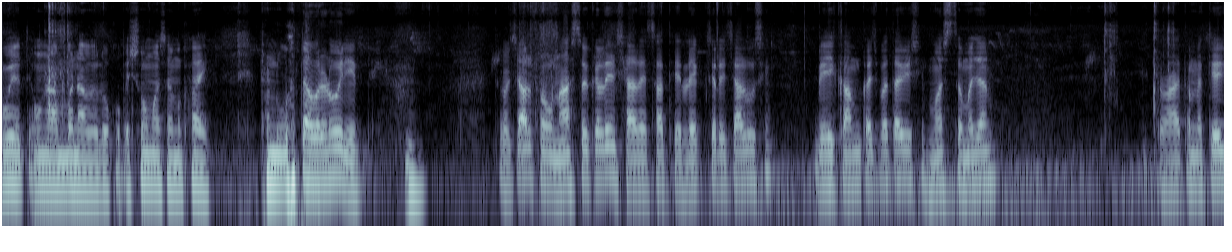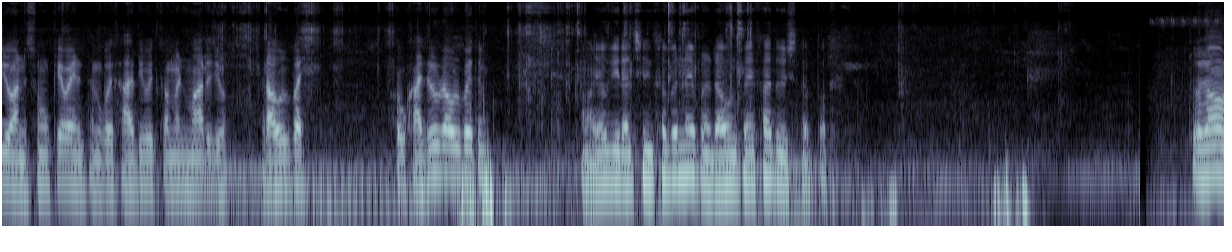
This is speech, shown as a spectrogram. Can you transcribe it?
હોય તે ઉનાળામાં બનાવે, લોકો પછી ચોમાસામાં ખાય. ઠંડુ વાતાવરણ હોય ને એટલે. તો ચાલ, થોડો નાસ્તો કરી લઈને સાથે સાથે લેક્ચર ચાલુ છે. બે કામકાજ બતાવીએ છીએ. મસ્ત મજાનું. તો આ તમે કહેજો આને શું કહેવાય ને. તમે કોઈ ખાધી હોય તો કમેન્ટ મારજો. રાહુલભાઈ. આવું ખાધેલું રાહુલભાઈ તમે? હા યોગી રાજસિંહ ખબર નહીં, પણ રાહુલભાઈ ખાધું છે લગભગ. તો જાઓ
